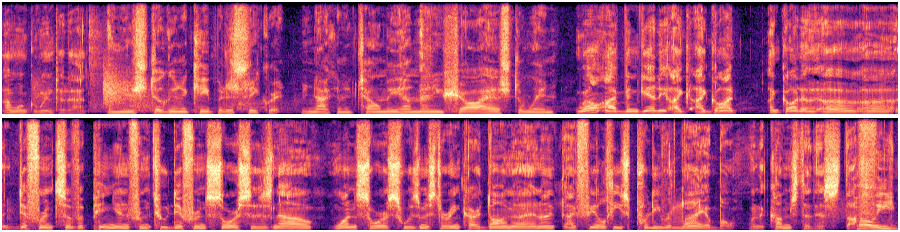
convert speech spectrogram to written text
I won't go into that. And you're still going to keep it a secret. You're not going to tell me how many Shaw has to win. Well, I've been getting. I, I got. I got a, a, a difference of opinion from two different sources. Now, one source was Mr. Incardona, and I, I feel he's pretty reliable when it comes to this stuff. Oh, he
